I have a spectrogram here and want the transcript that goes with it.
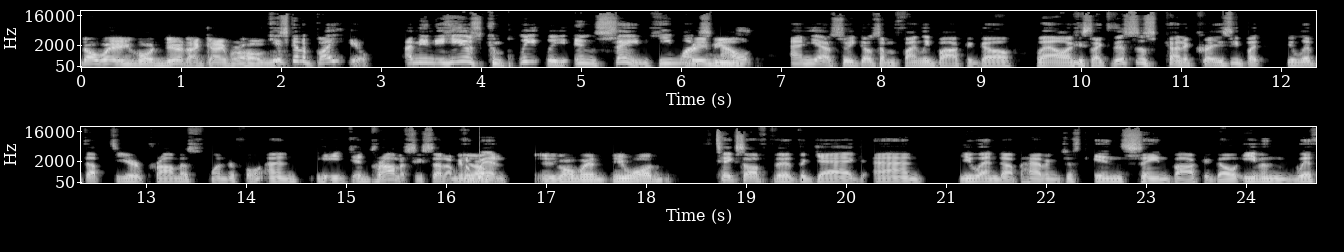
No way are you going near that guy for a hug. He's going to bite you. I mean, he is completely insane. He wants Rabies. out. And yeah, so he goes up and finally Bakugo. Well, and he's like, this is kind of crazy, but you lived up to your promise. Wonderful. And he did promise. He said, I'm going to win. He's going to win. He won. Takes off the, the gag and you end up having just insane Bakugo, even with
